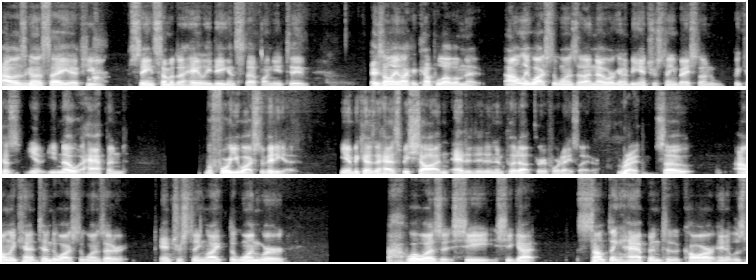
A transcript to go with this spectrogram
I was going to say, if you've seen some of the Hailie Deegan stuff on YouTube, there's only like a couple of them that I only watch the ones that I know are going to be interesting based on because you know you know what happened before you watch the video, you know because it has to be shot and edited and then put up three or four days later. Right. So I only can't tend to watch the ones that are interesting, like the one where ah, what was it? She she got something happened to the car and it was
